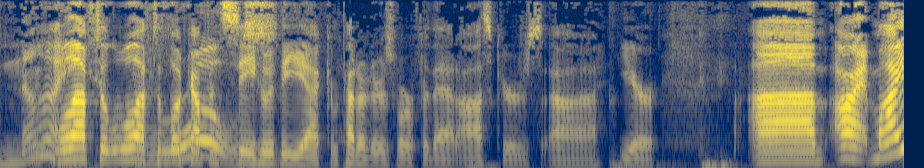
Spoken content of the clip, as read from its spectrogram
night. We'll have to we'll have to look up and see who the uh, competitors were for that Oscars uh, year. Um, all right, my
